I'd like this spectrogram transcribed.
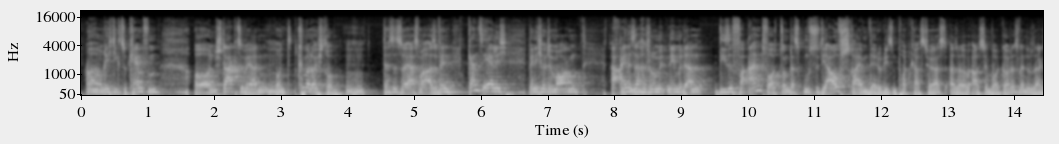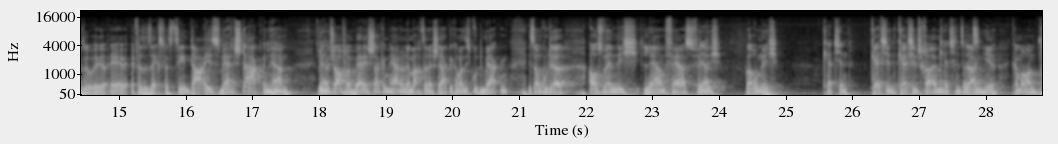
Um richtig zu kämpfen und stark zu werden Hm. und kümmert euch drum. Das ist so erstmal, also wenn, ganz ehrlich, wenn ich heute Morgen äh, eine. Sache schon mitnehme, dann diese Verantwortung, das musst du dir aufschreiben, der du diesen Podcast hörst, also aus dem Wort Gottes, wenn du sagst, so, äh, Epheser 6, Vers 10, da ist, werdet stark im Herrn. Will ich Ja. schon aufschreiben. Werdet stark im Herrn und er macht seine Stärke, kann man sich gut merken. Ist auch ein guter auswendig Lernvers, finde Ja. ich. Warum nicht? Kärtchen. Kärtchen, Kärtchen schreiben, Kärtchensatz. sagen hier, come on.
